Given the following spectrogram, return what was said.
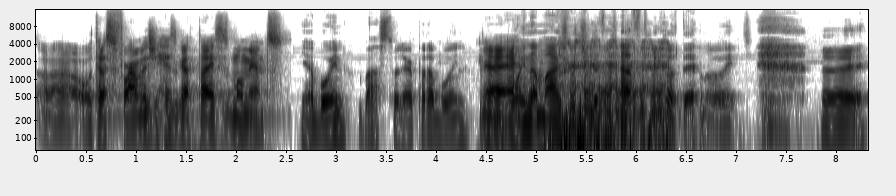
uh, outras formas de resgatar esses momentos. E a boina, basta olhar para a boina. É. A boina mágica te levará para a Inglaterra novamente. É.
